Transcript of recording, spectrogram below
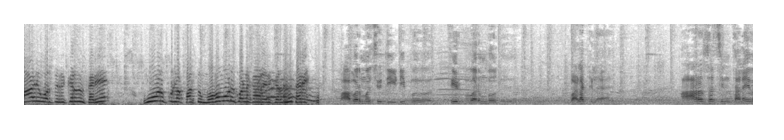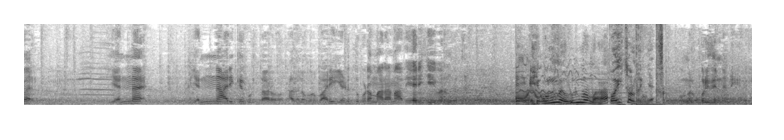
மாதிரி ஒருத்தர் இருக்கிறது சரி ஊருக்குள்ள பத்து முகமூடு கொள்ளக்காரர் இருக்கிறது சரி. பாபர் மசூதி இடிப்பு தீர்ப்பு வரும்போது வழக்குல ஆர்எஸ்எஸ்ஸின் தலைவர் என்ன என்ன அறிக்கை கொடுத்தாரோ அதுல ஒரு வரி எழுத்து கூட மாறாம அதே அறிக்கையை வருந்தது உண்மை உண்மைமா பொய் சொல்றீங்க. உங்களுக்கு புரியுதுன்னு நினைக்கிறேன்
